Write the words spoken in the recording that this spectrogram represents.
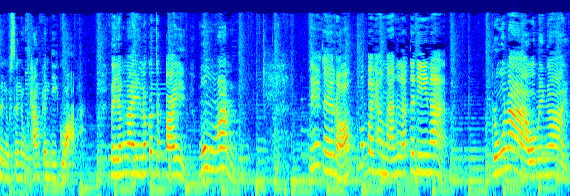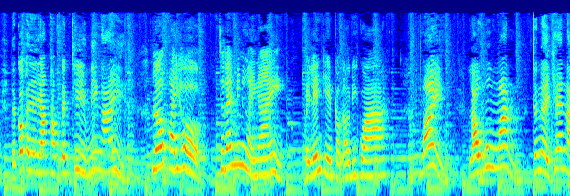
สนุกสนุกๆทำกันดีกว่าำ แต่ยังไงเราก็จะไปมุ่งมั่น แน่ใจเหรอว่าไปทางนั้นแล้วจะดีน่ะ รู้นะว่าไม่ง่าย แต่ก็พยายามทำเต็มที่อยู่นี่ไง เลิกไปเถอะ จะได้ไม่เหนื่อยไง ไปเล่นเกมกับเราดีกว่า ไม่ เรามุ่งมั่น จะเหนื่อยแค่ไหน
